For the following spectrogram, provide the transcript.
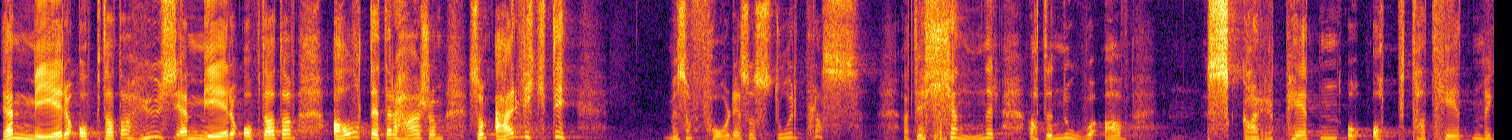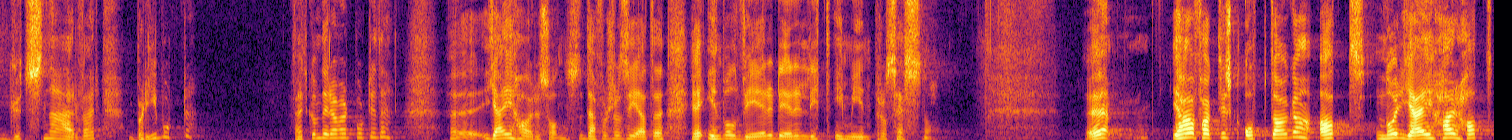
Jeg er mer opptatt av hus. Jeg er mer opptatt av alt dette her som, som er viktig, men som får det så stor plass at jeg kjenner at noe av skarpheten og opptattheten med Guds nærvær blir borte. Jeg vet ikke om dere har vært borti det. Eh, jeg har det sånn. så Derfor så sier jeg at eh, jeg involverer dere litt i min prosess nå. Eh, jeg har faktisk oppdaga at når jeg har hatt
